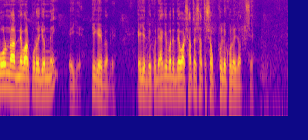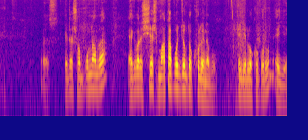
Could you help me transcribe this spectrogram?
বর্ণ আর নেওয়ার প্রয়োজন নেই। এই যে, ঠিক এইভাবে। এই যে দেখুন, একেবারে দেওয়ার সাথে সাথে সব খুলে খুলে যাচ্ছে। ব্যাস, এটা সম্পূর্ণ আমরা একেবারে শেষ মাথা পর্যন্ত খুলে নেব। এই যে লক্ষ্য করুন, এই যে।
